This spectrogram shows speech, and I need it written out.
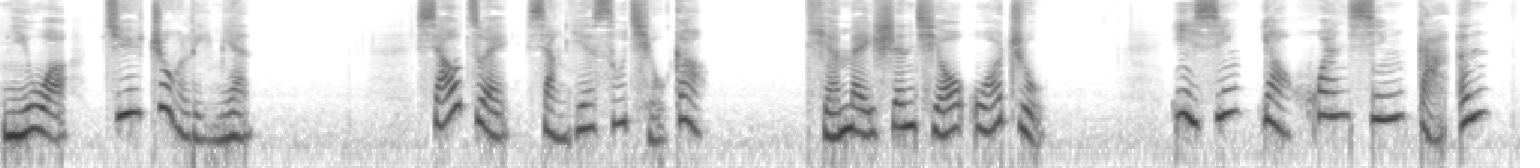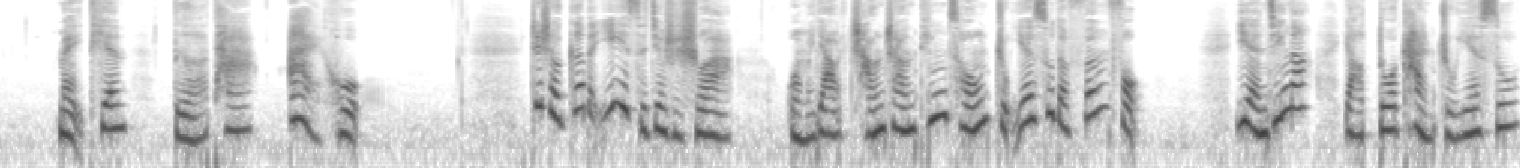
你我居住里面。小嘴向耶稣求告。甜美深求我主，一心要欢心感恩，每天得他爱护。这首歌的意思就是说啊，我们要常常听从主耶稣的吩咐，眼睛呢要多看主耶稣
